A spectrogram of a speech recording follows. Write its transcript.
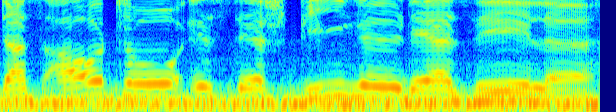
das Auto ist der Spiegel der Seele.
